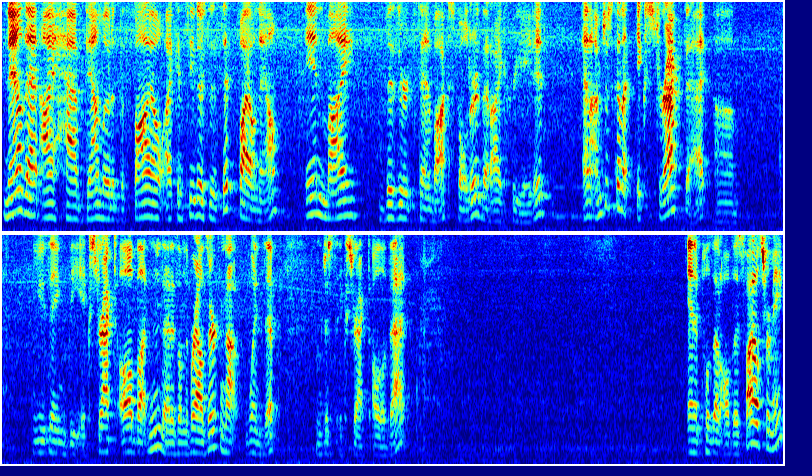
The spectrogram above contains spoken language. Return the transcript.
Now that I have downloaded the file, I can see there's a zip file now in my Vizard Sandbox folder that I created, and I'm just going to extract that um, using the Extract All button that is on the browser, not WinZip. I'm just extract all of that. and it pulls out all those files for me.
